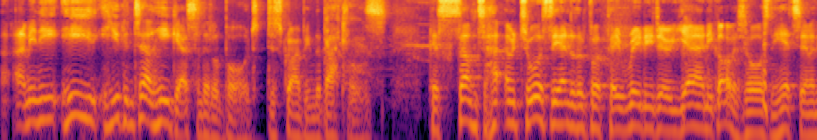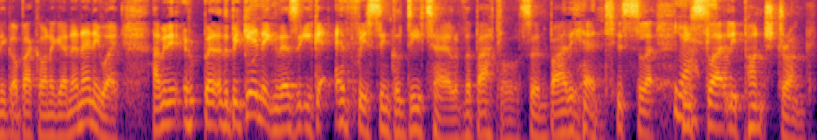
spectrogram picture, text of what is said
I mean, he, he you can tell he gets a little bored describing the battles because sometimes I mean, towards the end of the book they really do. Yeah, and he got off his horse and he hits him and he got back on again. And anyway, I mean, it, but at the beginning there's you get every single detail of the battles, and by the end it's like he's slightly punch drunk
